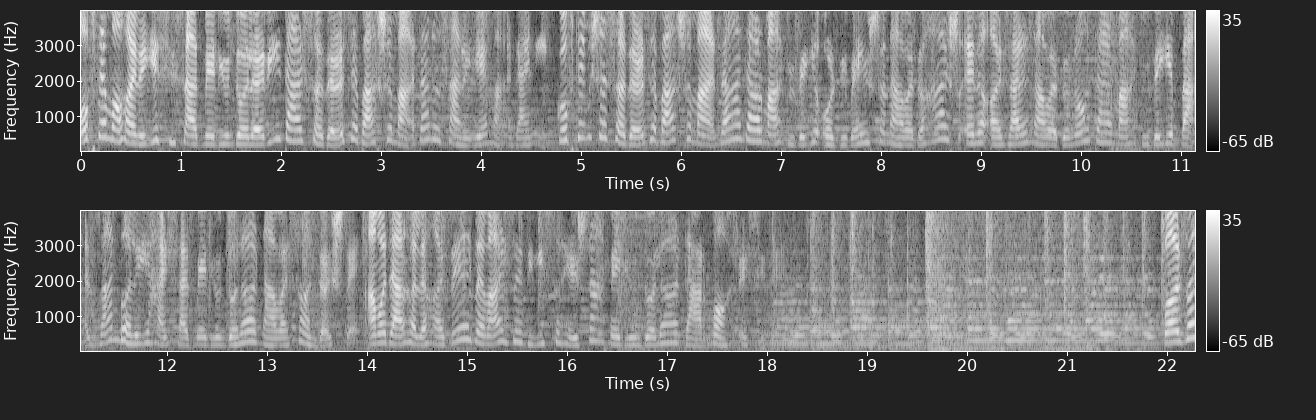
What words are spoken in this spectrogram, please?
افت ماهانه 300 میلیون دلاری در صادرات بخش معدن و صنایع معدنی. گفته میشه صادرات بخش معدن در محدوده اردیبهشت 98 الی آذر 99 در محدوده بعضا بالای 800 میلیون دلار نوسان داشته. اما در حال حاضر به مرز 218 میلیون دلار در ماه رسیده. بازار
